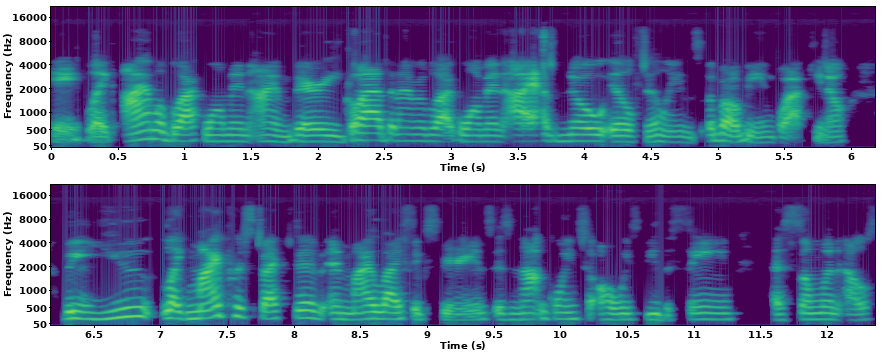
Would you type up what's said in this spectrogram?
okay like i am a black woman i am very glad that i'm a black woman i have no ill feelings about being black you know? But you like my perspective and my life experience is not going to always be the same as someone else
